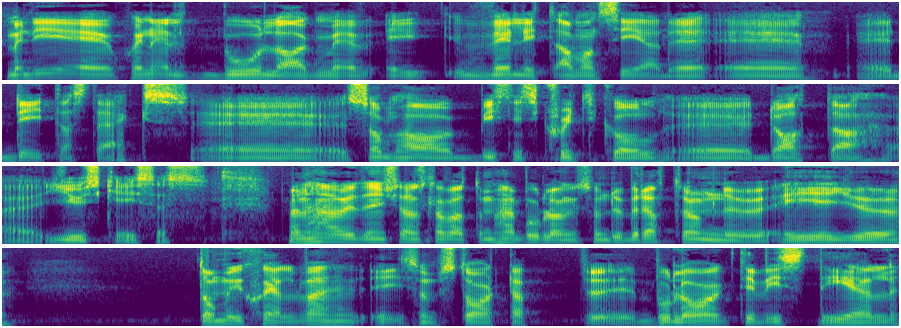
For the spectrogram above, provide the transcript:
Men det är generellt bolag med eh, väldigt avancerade eh, eh, data stacks eh, som har business critical eh, data eh, use cases. Men här är en känsla av att de här bolagen som du berättar om nu är ju de är själva som startupbolag till viss del.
